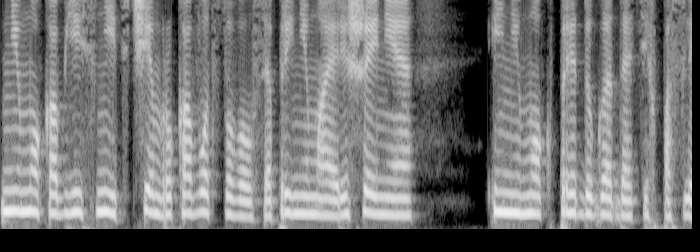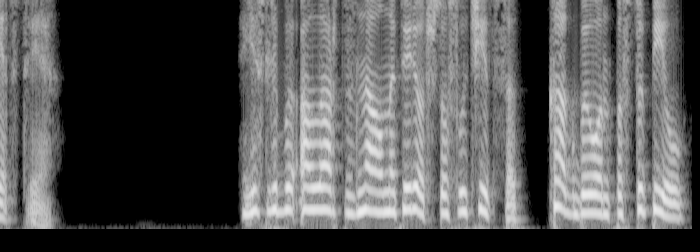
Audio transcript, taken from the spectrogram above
Не мог объяснить, чем руководствовался, принимая решения, и не мог предугадать их последствия. Если бы Аллард знал наперед, что случится, как бы он поступил?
